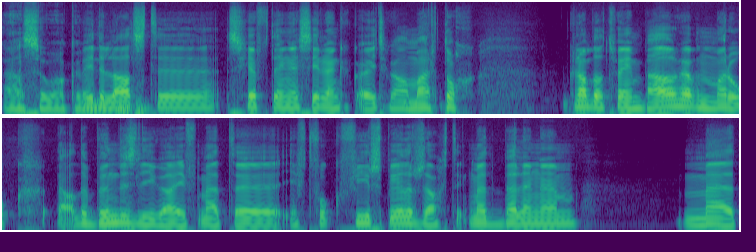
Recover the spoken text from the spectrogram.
Ja, dat zou wel Bij de laatste schifting is hij denk ik uitgegaan, maar toch knap dat wij een Belg hebben, maar ook ja, de Bundesliga heeft, met, heeft ook vier spelers, dacht ik, met Bellingham, met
